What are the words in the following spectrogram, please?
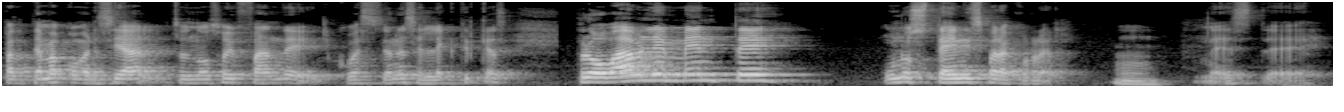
para el tema comercial, entonces no soy fan de cuestiones eléctricas. Probablemente unos tenis para correr. Mm. Este,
